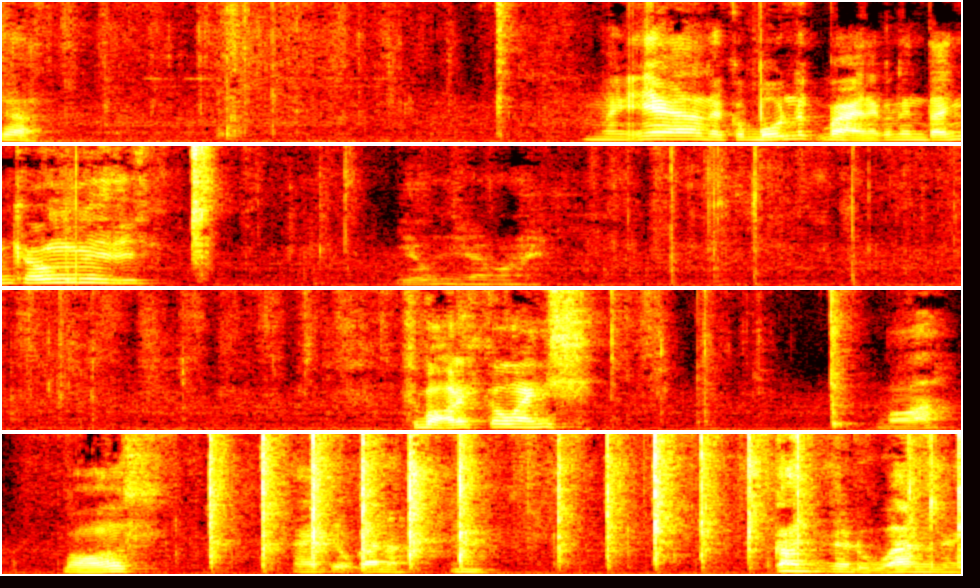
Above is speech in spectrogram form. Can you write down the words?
À? Mày e là có bốn nước bài này có nên đánh không? yếu thì ra ngoài Thôi bỏ đi, câu anh đi. bỏ Bỏ. 2 triệu cân à ừ. cân là đủ ăn này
